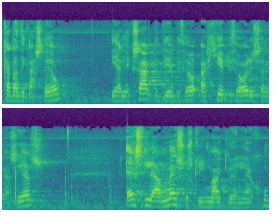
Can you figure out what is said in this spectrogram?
καταδικαστέο, η ανεξάρτητη αρχή επιθεώρησης εργασίας έστειλε αμέσως κλιμάκιο ελέγχου,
